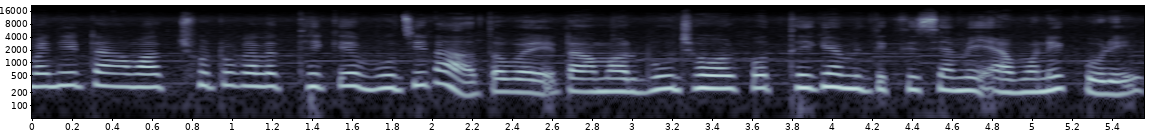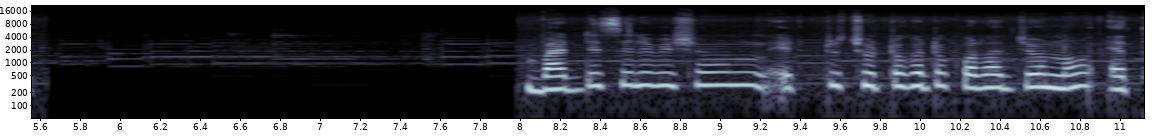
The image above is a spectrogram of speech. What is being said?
মানে এটা আমার ছোটোকালের থেকে বুঝি না, তবে এটা আমার বুঝ হওয়ার পর থেকে আমি দেখতেছি আমি এমনই করি। বার্থডে সেলিব্রেশন একটু ছোটোখাটো করার জন্য এত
